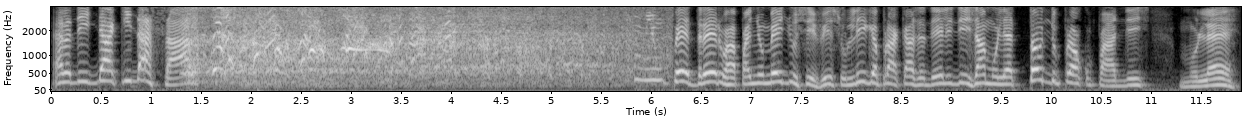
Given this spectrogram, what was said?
Ela diz: Daqui da sala. e um pedreiro, rapaz, no meio do serviço, liga pra casa dele e diz à mulher, todo preocupado: Diz, mulher,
